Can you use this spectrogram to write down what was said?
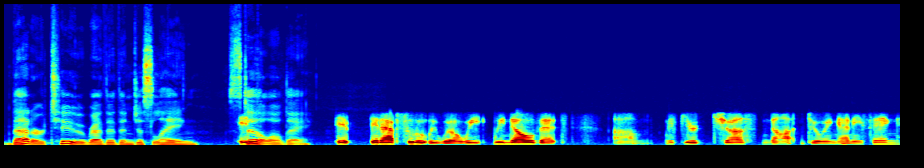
better too, rather than just laying still it, all day. It it absolutely will. We we know that um, if you're just not doing anything,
